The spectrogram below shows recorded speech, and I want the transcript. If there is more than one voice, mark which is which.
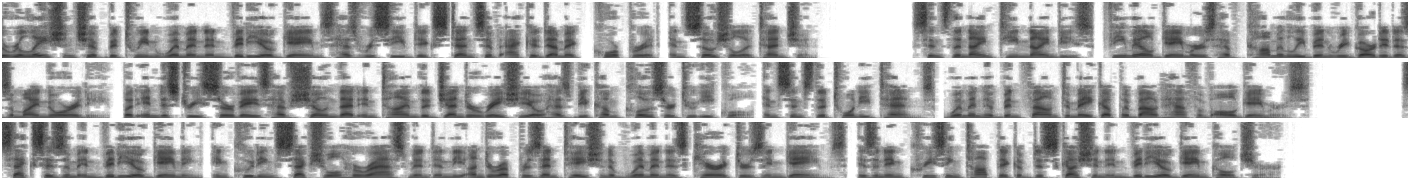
Speaker 1: The relationship between women and video games has received extensive academic, corporate, and social attention. Since the 1990s, female gamers have commonly been regarded as a minority, but industry surveys have shown that in time the gender ratio has become closer to equal, and since the 2010s, women have been found to make up about half of all gamers. Sexism in video gaming, including sexual harassment and the underrepresentation of women as characters in games, is an increasing topic of discussion in video game culture.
